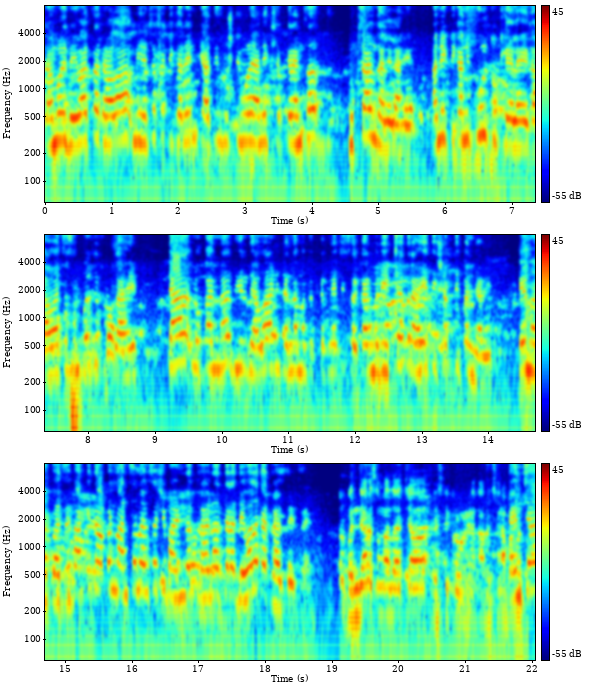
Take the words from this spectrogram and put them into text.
त्यामुळे देवाचा धावा मी याच्यासाठी करेन की अतिवृष्टीमुळे अनेक शेतकऱ्यांचं नुकसान झालेलं आहे. अनेक ठिकाणी पूल तुटलेला आहे. गावाचा संपर्क तुटला आहे. त्या लोकांना धीर द्यावा आणि त्यांना मदत करण्याची सरकारमध्ये इच्छा तर आहे ती शक्ती पण द्यावी. हे महत्वाचं आहे. बाकी तर आपण माणसं माणसाची भांडणत राहणार त्याला देवाला काय त्रास द्यायचा आहे? तर बंजारा समाजाच्या प्रवर्गात त्यांच्या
